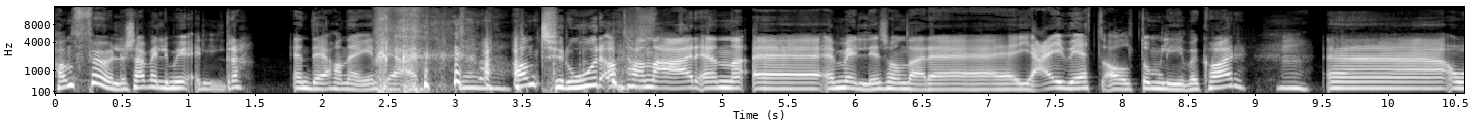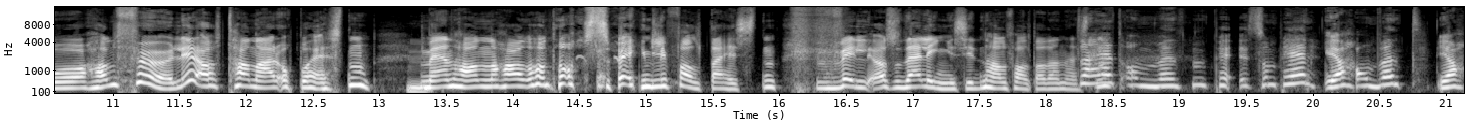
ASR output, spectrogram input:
Han føler seg veldig mye eldre enn det han egentlig er. Han tror at han er en, eh, en veldig sånn derre 'jeg vet alt om livet'-kar. Eh, og han føler at han er oppå hesten, men han, han, han har også egentlig falt av hesten. Vel, altså, det er lenge siden han falt av den hesten. Det er helt omvendt som Per. Ja. Omvendt. Ja.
